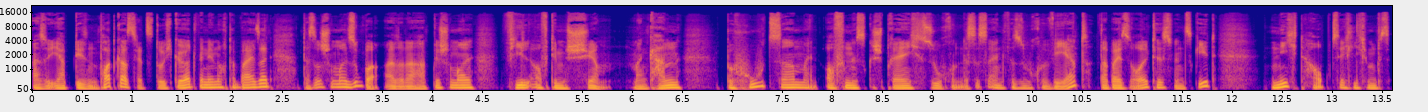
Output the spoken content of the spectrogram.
Also ihr habt diesen Podcast jetzt durchgehört, wenn ihr noch dabei seid. Das ist schon mal super. Also da habt ihr schon mal viel auf dem Schirm. Man kann behutsam ein offenes Gespräch suchen. Das ist ein Versuch wert. Dabei sollte es, wenn es geht, nicht hauptsächlich um das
